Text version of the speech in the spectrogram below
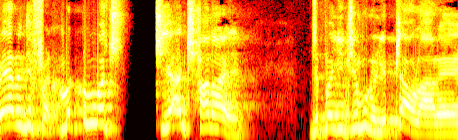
very different မမချရန်ချာနာဂျပန်ယဉ်ကျေးမှုတွေလည်းပျောက်လာတယ်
